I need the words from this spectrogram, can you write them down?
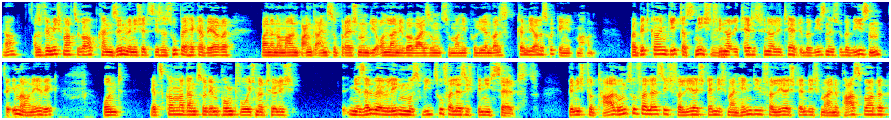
Ja, also für mich macht es überhaupt keinen Sinn, wenn ich jetzt dieser Superhacker wäre, bei einer normalen Bank einzubrechen und die Online-Überweisungen zu manipulieren, weil es können die alles rückgängig machen. Bei Bitcoin geht das nicht. Mhm. Finalität ist Finalität. Überwiesen ist überwiesen. Für immer und ewig. Und jetzt kommen wir dann zu dem Punkt, wo ich natürlich mir selber überlegen muss, wie zuverlässig bin ich selbst. Bin ich total unzuverlässig? Verliere ich ständig mein Handy? Verliere ich ständig meine Passworte?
